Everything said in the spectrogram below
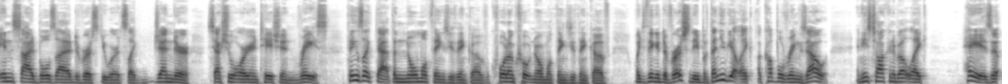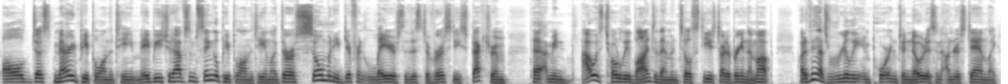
inside bullseye of diversity where it's like gender, sexual orientation, race, things like that, the normal things you think of, quote unquote normal things you think of when you think of diversity. But then you get like a couple rings out and he's talking about like, hey, is it all just married people on the team? Maybe you should have some single people on the team. Like there are so many different layers to this diversity spectrum that I mean, I was totally blind to them until Steve started bringing them up. But I think that's really important to notice and understand. Like,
